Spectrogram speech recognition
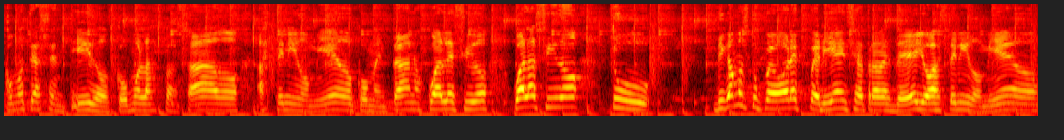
¿Cómo te has sentido? ¿Cómo la has pasado? ¿Has tenido miedo? Comentanos, ¿cuál ha sido, cuál ha sido tu, digamos, tu peor experiencia a través de ello? ¿Has tenido miedo?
